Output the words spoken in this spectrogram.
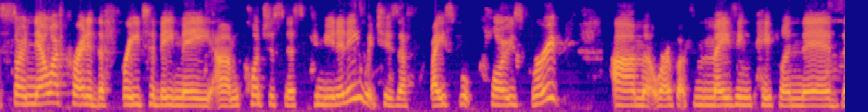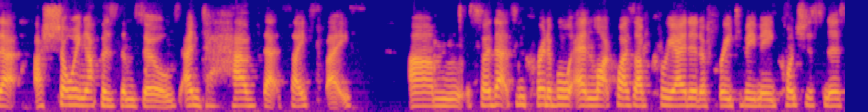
so now I've created the Free to Be Me um, consciousness community, which is a Facebook closed group um, where I've got some amazing people in there that are showing up as themselves and to have that safe space. Um, so that's incredible. And likewise, I've created a Free to Be Me consciousness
